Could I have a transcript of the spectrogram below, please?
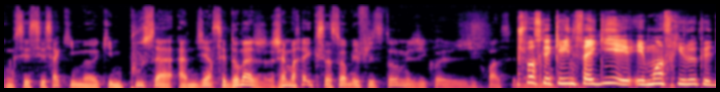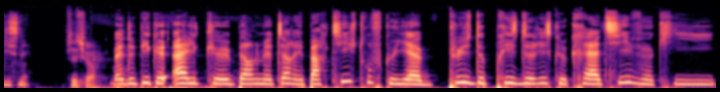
donc c'est, c'est ça qui me, qui me pousse à, à me dire, c'est dommage. J'aimerais que ça soit Mephisto, mais j'y crois, j'y crois. assez. Je pense que Kevin Feige est, est moins frileux que Disney. c'est sûr. Bah, depuis que Hulk Perlmutter est parti, je trouve qu'il y a plus de prises de risques créatives qui,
